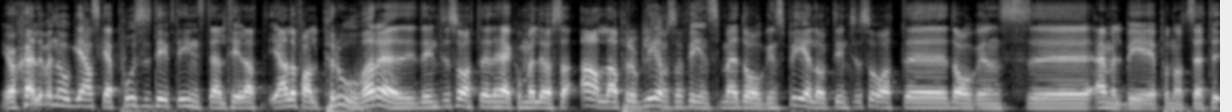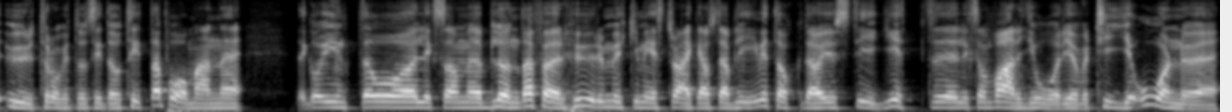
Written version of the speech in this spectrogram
Jag själv är nog ganska positivt inställd till att i alla fall prova det. Det är inte så att det här kommer lösa alla problem som finns med dagens spel och det är inte så att dagens MLB på något sätt är urtråkigt att sitta och titta på, men det går ju inte att liksom eh, blunda för hur mycket mer strikeouts det har blivit och det har ju stigit eh, liksom varje år i över tio år nu. Eh,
